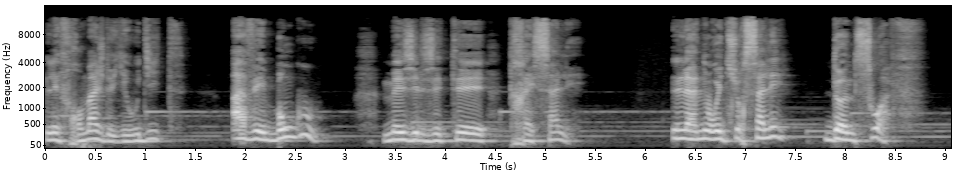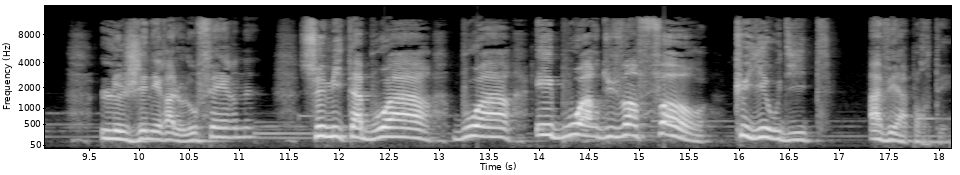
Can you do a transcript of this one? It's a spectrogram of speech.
Les fromages de Yehudit avaient bon goût, mais ils étaient très salés. La nourriture salée donne soif. Le général Holoferne se mit à boire, boire et boire du vin fort que Yehudit avait apporté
